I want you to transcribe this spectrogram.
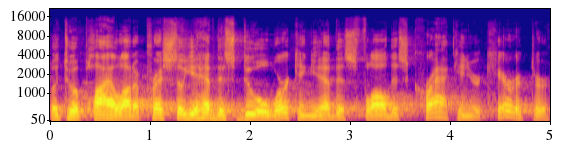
But to apply a lot of pressure. So you have this dual working. You have this flaw, this crack in your character,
